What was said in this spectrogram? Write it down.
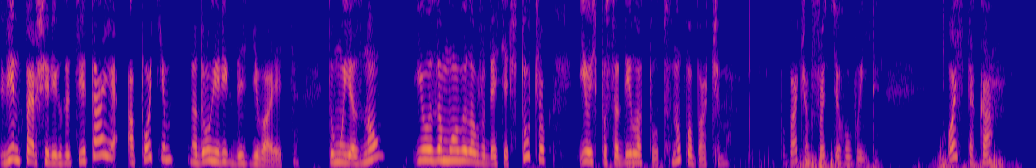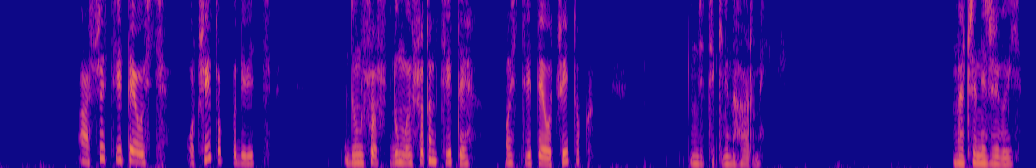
Він перший рік зацвітає, а потім на другий рік десь дівається. Тому я знов його замовила, вже 10 штучок, і ось посадила тут. Ну, побачимо. Побачимо, що з цього вийде. Ось така. А, ще цвіте ось очиток, подивіться. Думаю, що, думаю, що там цвіте? Ось цвіте очиток. Дивіться, який він гарний. Наче не живий.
